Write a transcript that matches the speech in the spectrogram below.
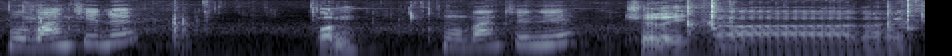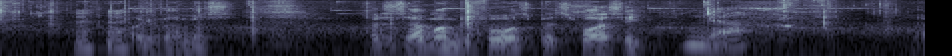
หมูบางชิ้นนี้ Pardon? หมูบางชิ้นนี้ Chili? Uh, Uh, no, I give that a miss. I just had one before. It's a bit spicy. Yeah. yeah.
